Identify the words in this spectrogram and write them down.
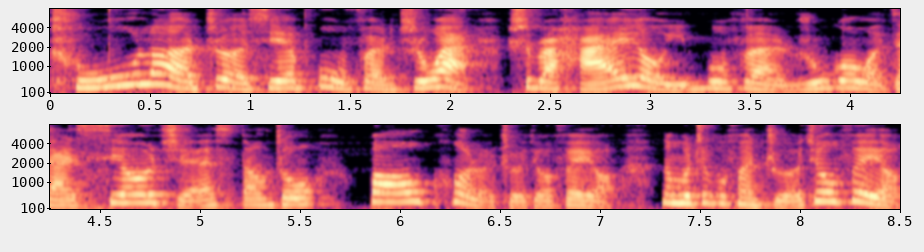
除了这些部分之外，是不是还有一部分？如果我在 COGS 当中包括了折旧费用，那么这部分折旧费用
